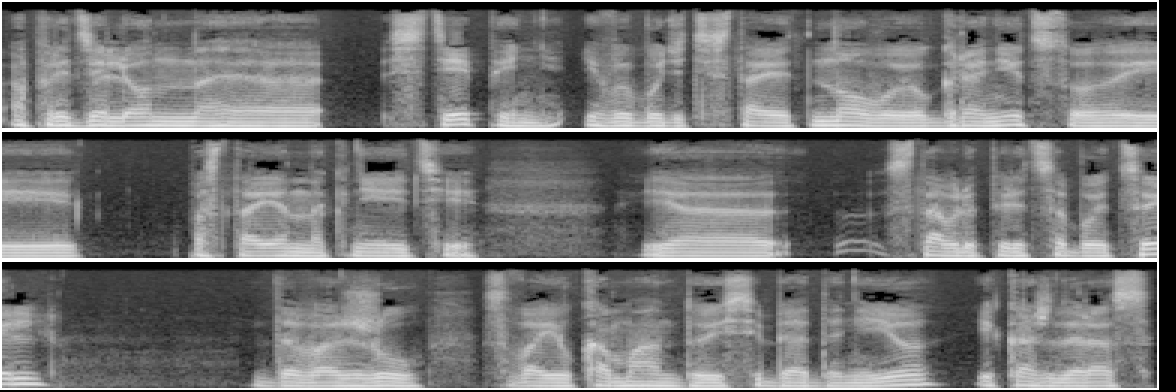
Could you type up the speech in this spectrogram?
определенная степень, и вы будете ставить новую границу и постоянно к ней идти. Я ставлю перед собой цель, довожу свою команду и себя до нее, и каждый раз,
